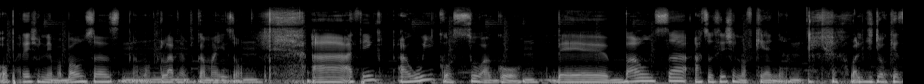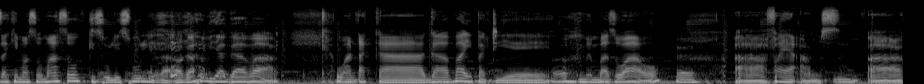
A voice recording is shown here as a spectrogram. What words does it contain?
operation ya mabouncers na maclubs na vitu kama hizo. Uh, i think a week or so ago the bouncer association of kenya walijitokeza kimasomaso kisulisuli wakaambia gava wanataka gava ipatie members wao uh, firearms. Uh,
